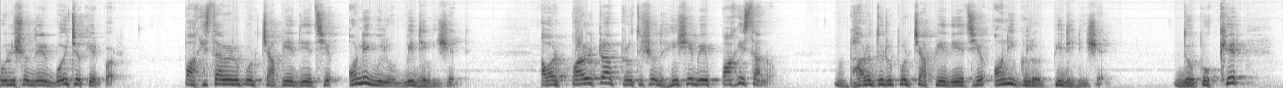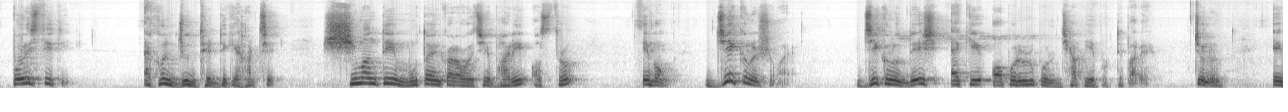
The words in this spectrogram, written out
পরিষদের বৈঠকের পর পাকিস্তানের উপর চাপিয়ে দিয়েছে অনেকগুলো বিধিনিষেধ। আবার পাল্টা প্রতিশোধ হিসেবে পাকিস্তানও ভারতের উপর চাপিয়ে দিয়েছে অনেকগুলো বিধিনিষেধ। দুপক্ষের পরিস্থিতি এখন যুদ্ধের দিকে হাঁটছে। সীমান্তে মোতায়েন করা হয়েছে ভারী অস্ত্র এবং যে কোনো সময় যে কোনো দেশ একে অপরের উপর ঝাঁপিয়ে পড়তে পারে। চলুন এই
